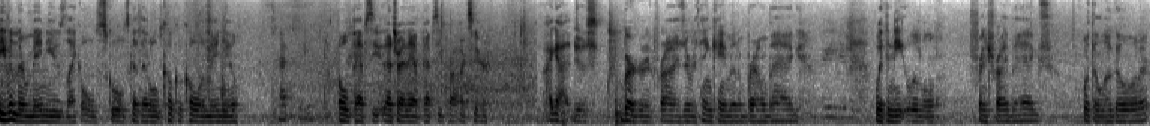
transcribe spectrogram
Even their menus like old school. It's got that old Coca-Cola menu. Pepsi. Old Pepsi. That's right. They have Pepsi products here. I got just burger and fries. Everything came in a brown bag with neat little French fry bags with the logo on it.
